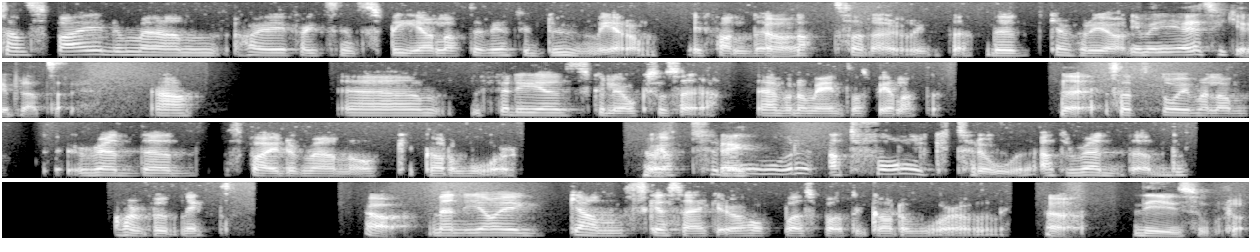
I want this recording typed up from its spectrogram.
sen Spider-Man har jag ju faktiskt inte spelat. Det vet ju du mer om. Ifall det Ja. platsar där eller inte. Det kanske det gör. Ja, men jag tycker det platsar. Ja. Ehm, för det skulle jag också säga. Även om jag inte har spelat det. Nej. Så att stå emellan Red Dead, Spider-Man och God of War. Och jag tror att folk tror att Red Dead har vunnit. Ja, Men jag är ganska säker och hoppas på att God of War vinner. ja, det är ju såklart.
